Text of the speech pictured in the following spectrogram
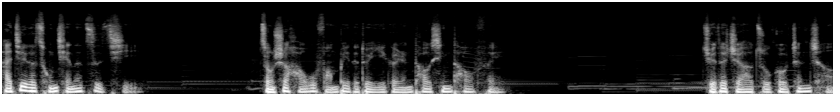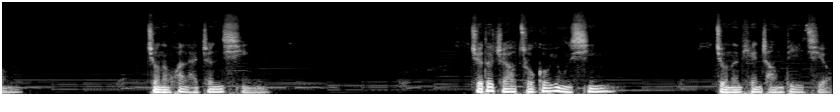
还记得从前的自己，总是毫无防备的对一个人掏心掏肺，觉得只要足够真诚，就能换来真情；觉得只要足够用心，就能天长地久。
